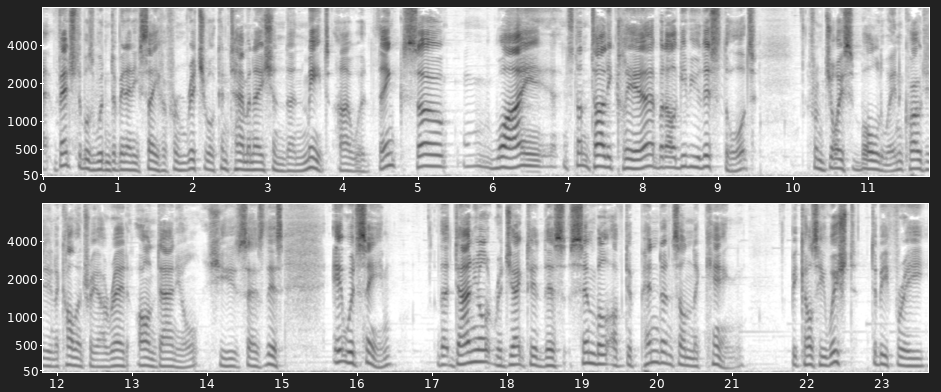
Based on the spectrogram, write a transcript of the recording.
Uh, vegetables wouldn't have been any safer from ritual contamination than meat, I would think. So, why? It's not entirely clear, but I'll give you this thought from Joyce Baldwin, quoted in a commentary I read on Daniel. She says this It would seem that Daniel rejected this symbol of dependence on the king because he wished to be free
